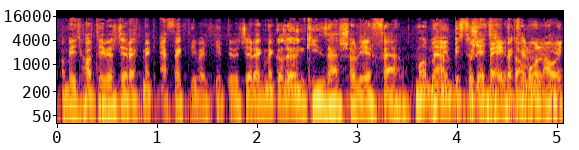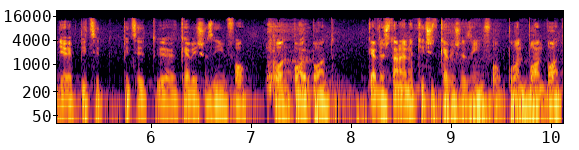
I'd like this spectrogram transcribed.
ami egy 6 éves gyereknek, effektív egy 7 éves gyereknek az önkínzással ér fel. Mondom, nem? én biztos, hogy hogy egy helybe volna, hogy picit, picit kevés az info, pont, pont, pont. Kedves tanárnő, kicsit kevés az info, pont, pont, pont.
